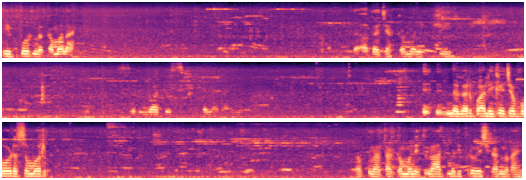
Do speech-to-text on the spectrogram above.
ही पूर्ण कमान आहे. आताच्या कमानीची सुरुवातच आहे. नगरपालिकेच्या बोर्ड समोर आपण आता कमानीतून आतमध्ये प्रवेश करणार आहे.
